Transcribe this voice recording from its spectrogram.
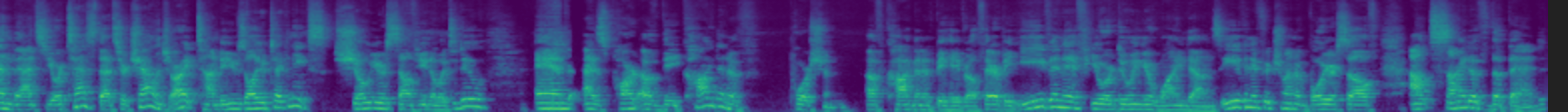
And that's your test. That's your challenge. All right, time to use all your techniques. Show yourself you know what to do. And as part of the cognitive portion of cognitive behavioral therapy, even if you're doing your wind downs, even if you're trying to bore yourself outside of the bed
